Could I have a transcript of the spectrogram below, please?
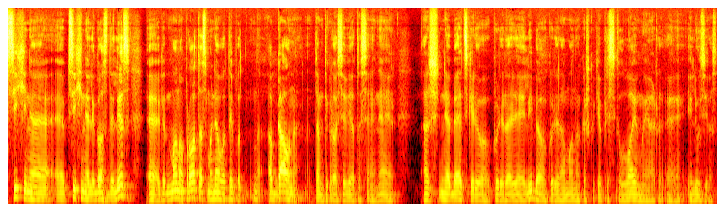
psichinė, e, psichinė lygos dalis, e, kad mano protas mane va taip va, na, apgauna tam tikrose vietose. Ne, ir aš nebeatskiriu, kur yra realybė, o kur yra mano kažkokie prisigalvojimai ar e, iliuzijos.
